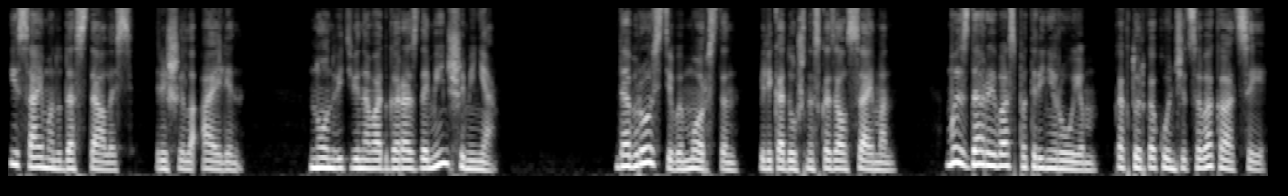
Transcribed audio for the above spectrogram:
и Саймону досталось, решила Айлин. Но он ведь виноват гораздо меньше меня. Да бросьте вы, Морстон, великодушно сказал Саймон. Мы с Дарой вас потренируем, как только кончатся вакации.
